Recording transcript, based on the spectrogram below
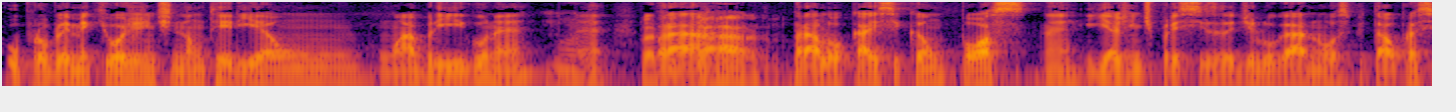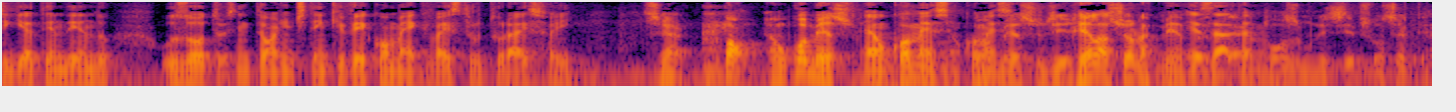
O problema é que hoje a gente não teria um, um abrigo, né? né? Para alocar esse cão pós, né? E a gente precisa de lugar no hospital para seguir atendendo os outros. Então a gente tem que ver como é que vai estruturar isso aí. Certo. Bom, é um começo. É um começo, é um começo. Começo de relacionamento com os municípios, com certeza.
